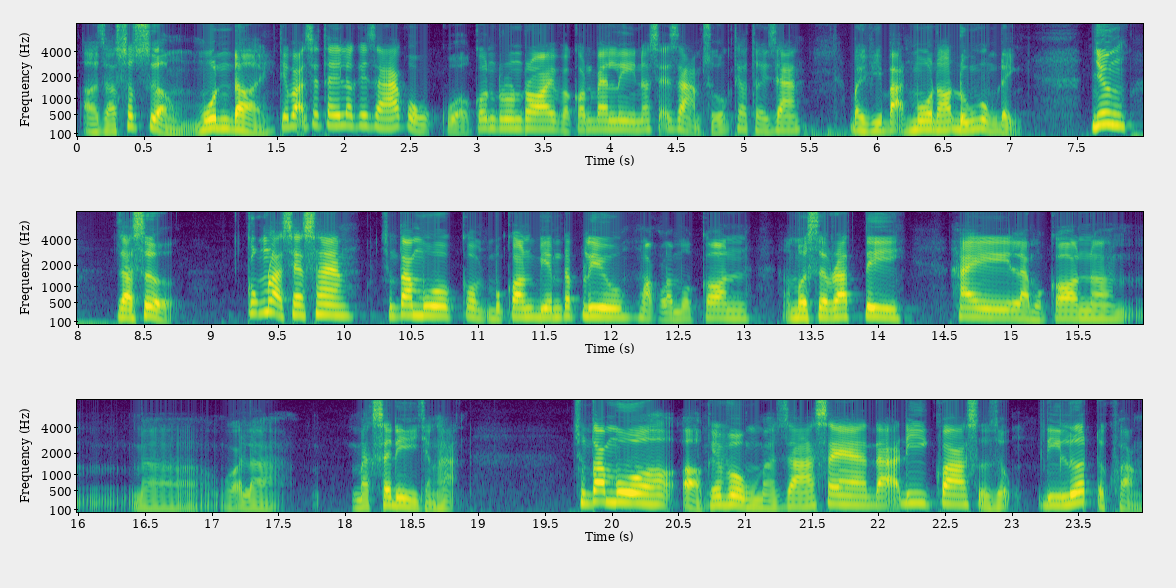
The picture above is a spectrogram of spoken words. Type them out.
ở giá xuất xưởng muôn đời thì bạn sẽ thấy là cái giá của của con Rolls Royce và con Bentley nó sẽ giảm xuống theo thời gian bởi vì bạn mua nó đúng vùng đỉnh. Nhưng giả sử cũng là xe sang, chúng ta mua một con BMW hoặc là một con Maserati hay là một con uh, gọi là Mercedes chẳng hạn. Chúng ta mua ở cái vùng mà giá xe đã đi qua sử dụng, đi lướt được khoảng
